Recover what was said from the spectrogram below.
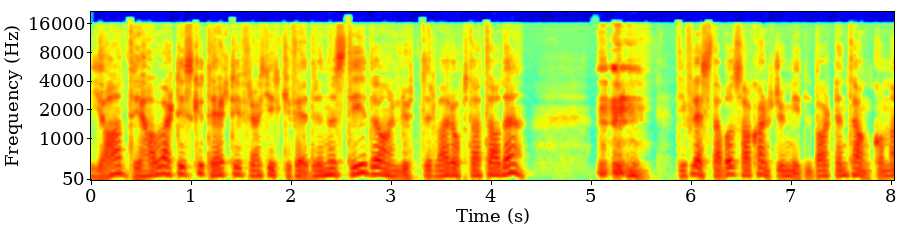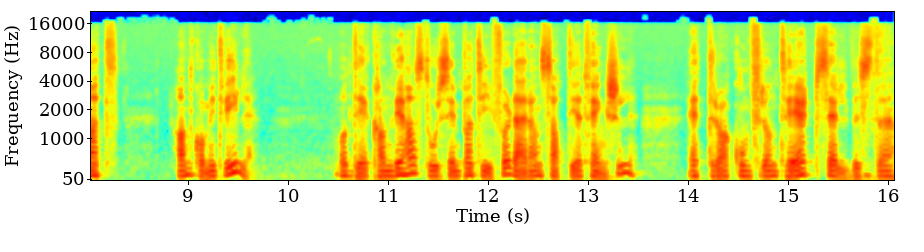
Ja, det har vært diskutert fra kirkefedrenes tid, og Luther var opptatt av det. De fleste av oss har kanskje umiddelbart en tanke om at han kom i tvil. Og det kan vi ha stor sympati for der han satt i et fengsel etter å ha konfrontert selveste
